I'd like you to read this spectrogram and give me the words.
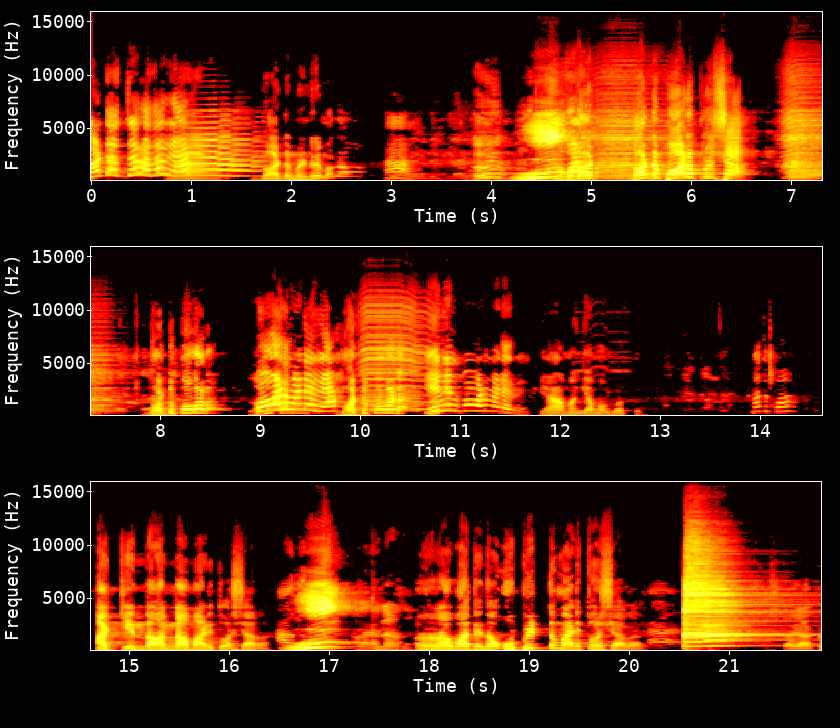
ದೊಡ್ಡ ಅಜ್ಜಾರ್ ಅದಾರ್ರಿ ದೊಡ್ಡ ಮಿಂಡ್ರಿ ಮಗ ಅವ. ಹಾ. ದೊಡ್ಡ ದೊಡ್ಡ ಪವಾಡ ಪುರುಷ. ದೊಡ್ಡ ಪವಾಡ. ಪವಾಡ ಮಾಡ್ಯಾರ್ರಿ ದೊಡ್ಡ ಪವಾಡ. ಏನೇನ್ ಪವಾಡ ಮಾಡ್ಯಾರ್ರಿ? ಯಾ ಮಂಗ್ಯಮ್ಮ ಗೊತ್ತು. ಮತ್ತಪ್ಪ ಅಕ್ಕಿಂದ ಅನ್ನ ಮಾಡಿ ತೋರ್ಸ್ಯಾರ. ರವಾದಿಂದ ಉಪ್ಪಿಟ್ಟು ಮಾಡಿ ತೋರ್ಸ್ಯಾರ. ಯಾಕ?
